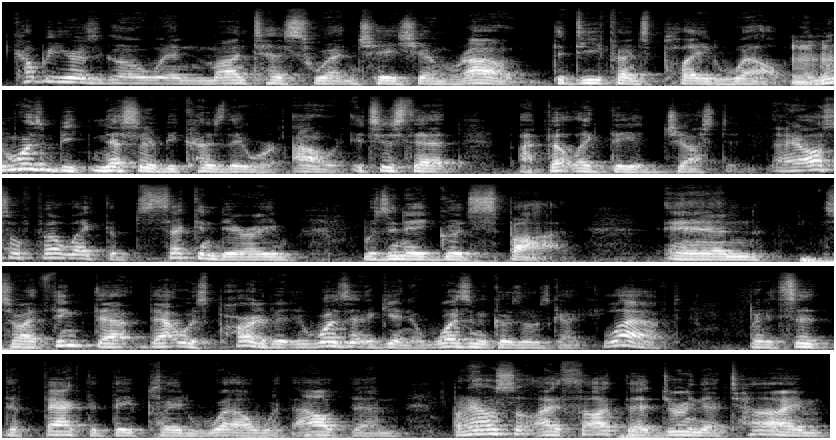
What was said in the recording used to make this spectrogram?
A couple years ago, when Montez Sweat and Chase Young were out, the defense played well. And it mm-hmm. wasn't be necessarily because they were out. It's just that I felt like they adjusted. I also felt like the secondary was in a good spot, and so I think that that was part of it. It wasn't again, it wasn't because those guys left, but it's the fact that they played well without them. But I also I thought that during that time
